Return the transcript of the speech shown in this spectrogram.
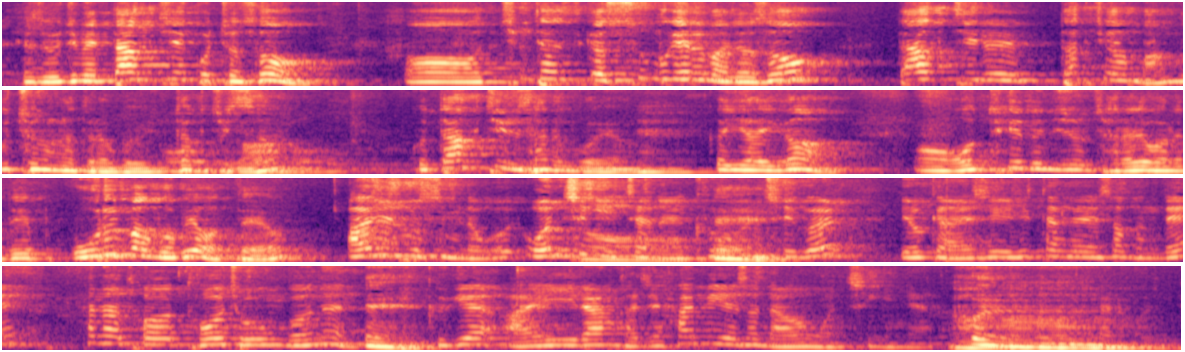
그래서 요즘에 딱지에 꽂혀서 어, 칭찬 스티커 20개를 맞아서 딱지를 딱지가 한 19,000원 하더라고요. 요즘 어, 딱지가. 비싸요. 그 딱지를 사는 거예요. 네. 그러니까 이 아이가 어, 떻게든지좀 잘하려고 하는데 옳은 방법이 어때요? 아주 좋습니다. 원- 원칙이 어. 있잖아요. 그 네. 원칙을 이렇게 안식일 식탁에서 근데 하나 더 더 좋은 거는 네. 그게 아이랑 같이 합의해서 나온 원칙이냐 아.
